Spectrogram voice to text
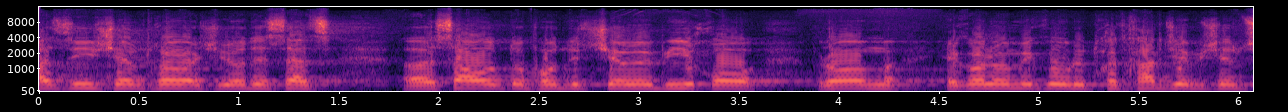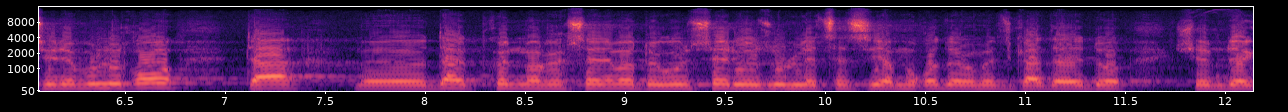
აზიის შემთხვევაში როდესაც საავტო ფონდის ჩევები იყო რომ ეკონომიკური თქვა ხარჯები შემცირებულიყო და და თქვენ მოგეხსენებათ როგორი სერიოზული რეცესია მოყოდა რომელიც გადაედო შემდეგ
